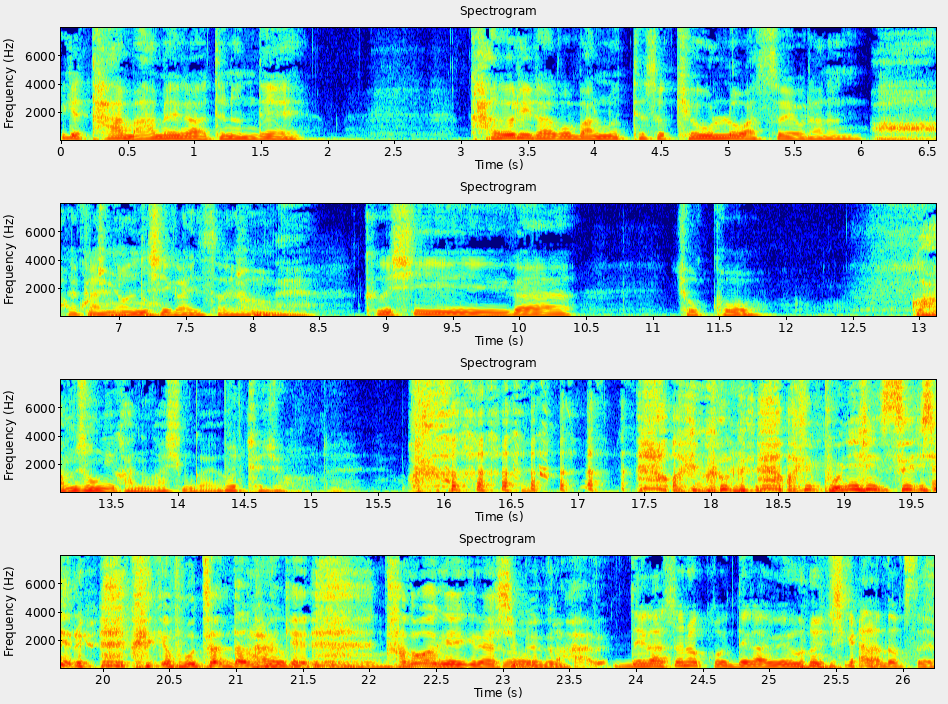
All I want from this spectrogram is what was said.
이게 다 마음에가 드는데 가을이라고 말 못해서 겨울로 왔어요라는 아, 약간 그 제목도 연시가 있어요. 좋네. 그 시가 좋고 그 암송이 가능하신가요? 못해죠. 아니, 그, 아니 본인이 쓴 시를 그렇게 못한다고 아유, 그렇게 그렇죠. 단호하게 얘기를 하시면은 아, 내가 써놓고 내가 외우는 시가 하나도 없어요.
